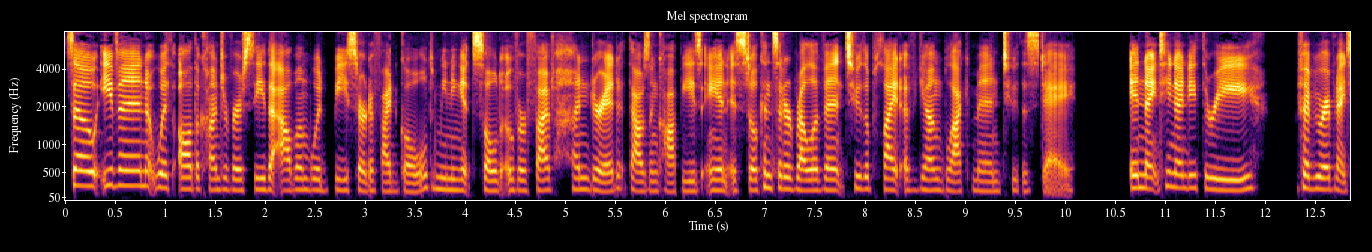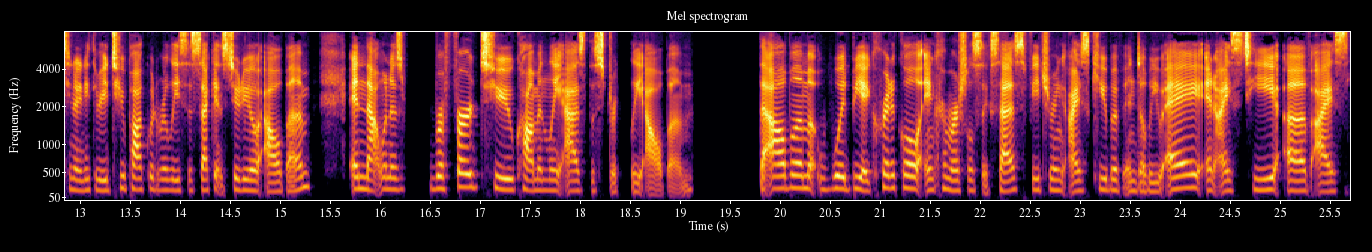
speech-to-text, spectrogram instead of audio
So, even with all the controversy, the album would be certified gold, meaning it sold over 500,000 copies and is still considered relevant to the plight of young Black men to this day. In 1993, February of 1993, Tupac would release a second studio album, and that one is referred to commonly as the Strictly album. The album would be a critical and commercial success, featuring Ice Cube of NWA and Ice T of Ice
